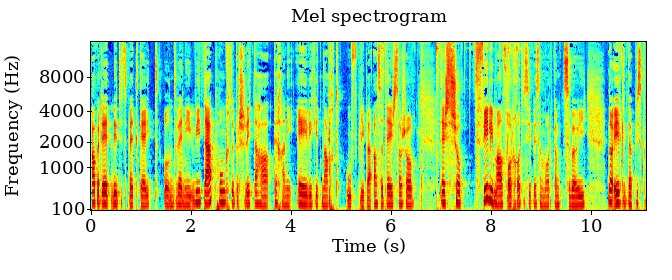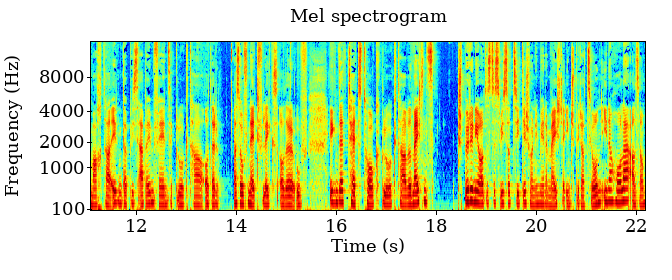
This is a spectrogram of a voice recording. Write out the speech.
aber dort nicht ins Bett geht. Und wenn ich wie diesen Punkt überschritten habe, dann kann ich ewig in die Nacht aufbleiben. Also der ist so schon, der ist schon viele Mal vorgekommen, dass ich bis am Morgen um zwei noch irgendetwas gemacht habe, irgendetwas eben im Fernsehen geschaut habe oder also auf Netflix oder auf irgendeinen TED-Talk geschaut habe. Weil meistens spüre ich auch, dass das wie so Zeit ist, wo ich mir am meisten Inspiration reinhole. Also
